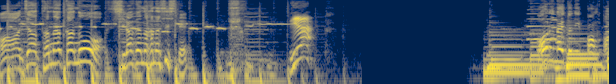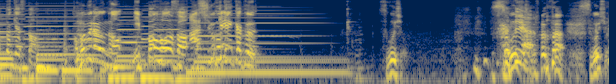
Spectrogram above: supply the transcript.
あーじゃあ田中の白髪の話して。いや！オールナイトニッポンポッドキャストトム・ブラウンの日本放送圧縮計画。すごいでしょすごい。いやあのさすごいでしょ。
